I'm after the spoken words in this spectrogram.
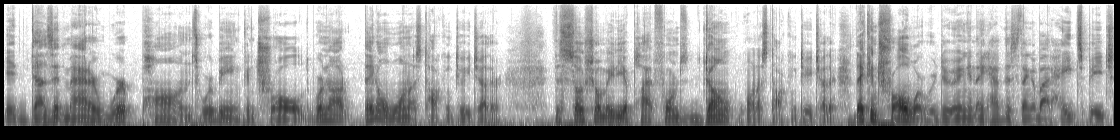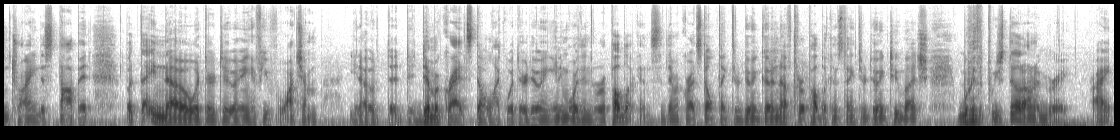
it doesn't matter. We're pawns. We're being controlled. We're not, they don't want us talking to each other the social media platforms don't want us talking to each other. They control what we're doing and they have this thing about hate speech and trying to stop it, but they know what they're doing. If you watch them, you know, the, the Democrats don't like what they're doing any more than the Republicans. The Democrats don't think they're doing good enough. The Republicans think they're doing too much. We still don't agree, right?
